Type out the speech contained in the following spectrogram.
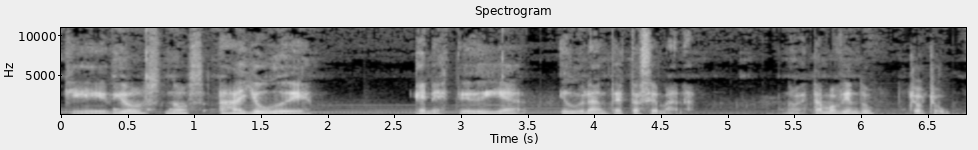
Que Dios nos ayude en este día y durante esta semana. Nos estamos viendo. Chau, chau.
